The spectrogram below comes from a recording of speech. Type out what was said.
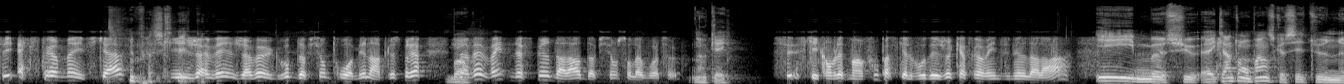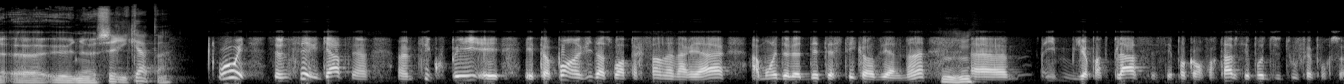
C'est extrêmement efficace. Parce que- Et j'avais, j'avais un groupe d'options de 3 000 en plus. Bref, Bon. j'avais 29 000 d'options sur la voiture. OK. C'est- ce qui est complètement fou parce qu'elle vaut déjà 90 000 Et monsieur, quand on pense que c'est une, euh, une série 4, hein? Oui, oui, c'est une série 4, c'est un, un petit coupé et et t'as pas envie d'asseoir personne en arrière, à moins de le détester cordialement. Euh, il n'y a pas de place, c'est pas confortable, c'est pas du tout fait pour ça.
